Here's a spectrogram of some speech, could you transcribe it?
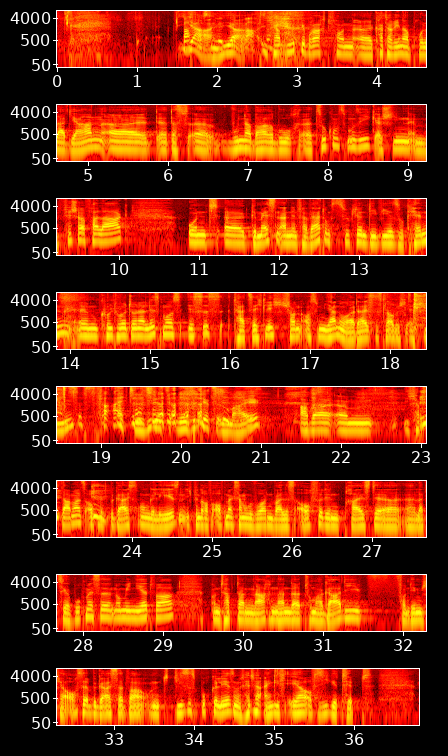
Was ja, hast du mitgebracht? ja, ich habe mitgebracht von äh, Katharina Poladian äh, das äh, wunderbare Buch äh, Zukunftsmusik, erschienen im Fischer Verlag. Und äh, gemessen an den Verwertungszyklen, die wir so kennen im Kulturjournalismus, ist es tatsächlich schon aus dem Januar. Da ist es, glaube ich, erschienen. Das ist veraltet. Wir sind jetzt, wir sind jetzt im Mai. Aber ähm, ich habe es damals auch mit Begeisterung gelesen. Ich bin darauf aufmerksam geworden, weil es auch für den Preis der äh, Leipziger Buchmesse nominiert war und habe dann nacheinander Tomagadi, von dem ich ja auch sehr begeistert war, und dieses Buch gelesen und hätte eigentlich eher auf sie getippt,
